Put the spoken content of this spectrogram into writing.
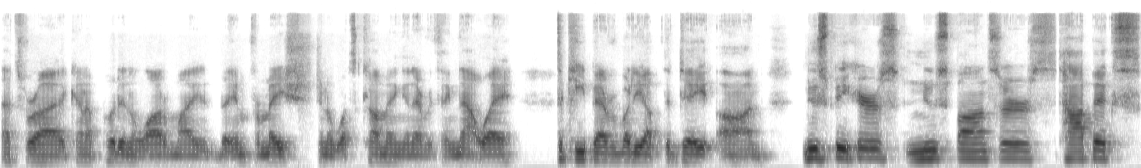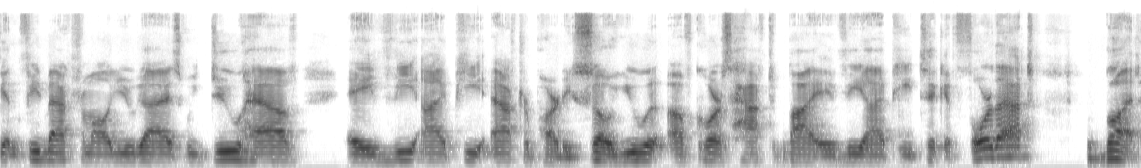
That's where I kind of put in a lot of my the information of what's coming and everything that way to keep everybody up to date on new speakers, new sponsors, topics, getting feedback from all you guys. We do have a VIP after party. So you would, of course, have to buy a VIP ticket for that. But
